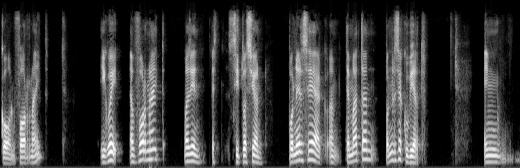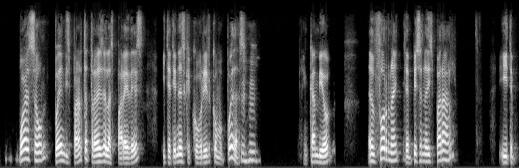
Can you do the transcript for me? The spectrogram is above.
con Fortnite. Y, güey, en Fortnite, más bien, situación, ponerse a, te matan, ponerse a cubierto. En Warzone pueden dispararte a través de las paredes y te tienes que cubrir como puedas. En cambio, en Fortnite te empiezan a disparar y te,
